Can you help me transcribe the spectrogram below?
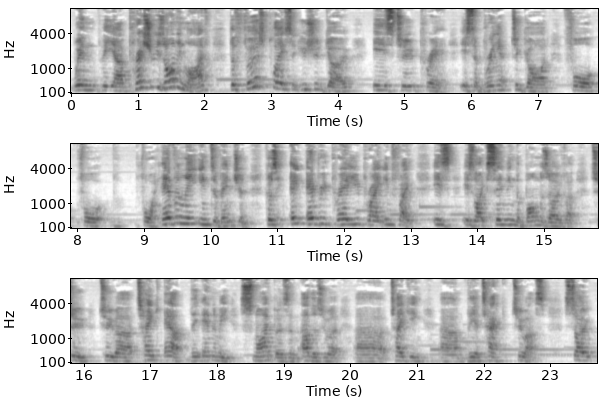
when the uh, pressure is on in life, the first place that you should go is to prayer, is to bring it to God for, for for heavenly intervention. Because every prayer you pray in faith is is like sending the bombers over to to uh, take out the enemy snipers and others who are uh, taking um, the attack to us. So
